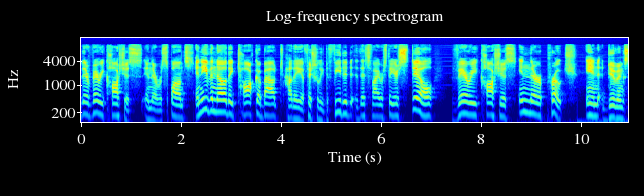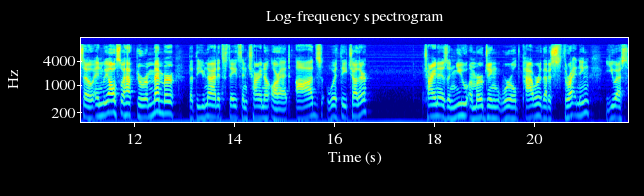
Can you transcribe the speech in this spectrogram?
they're very cautious in their response. And even though they talk about how they officially defeated this virus, they are still very cautious in their approach in doing so. And we also have to remember that the United States and China are at odds with each other. China is a new emerging world power that is threatening U.S.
